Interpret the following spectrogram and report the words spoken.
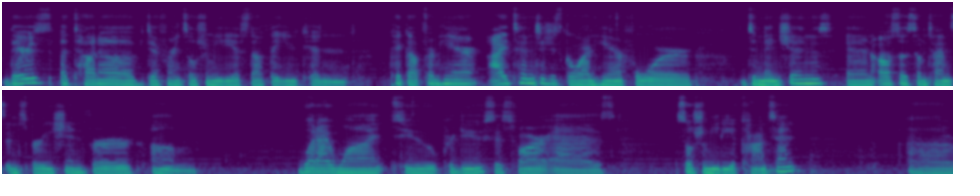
There's a ton of different social media stuff that you can pick up from here. I tend to just go on here for dimensions and also sometimes inspiration for um, what I want to produce as far as social media content. Uh,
